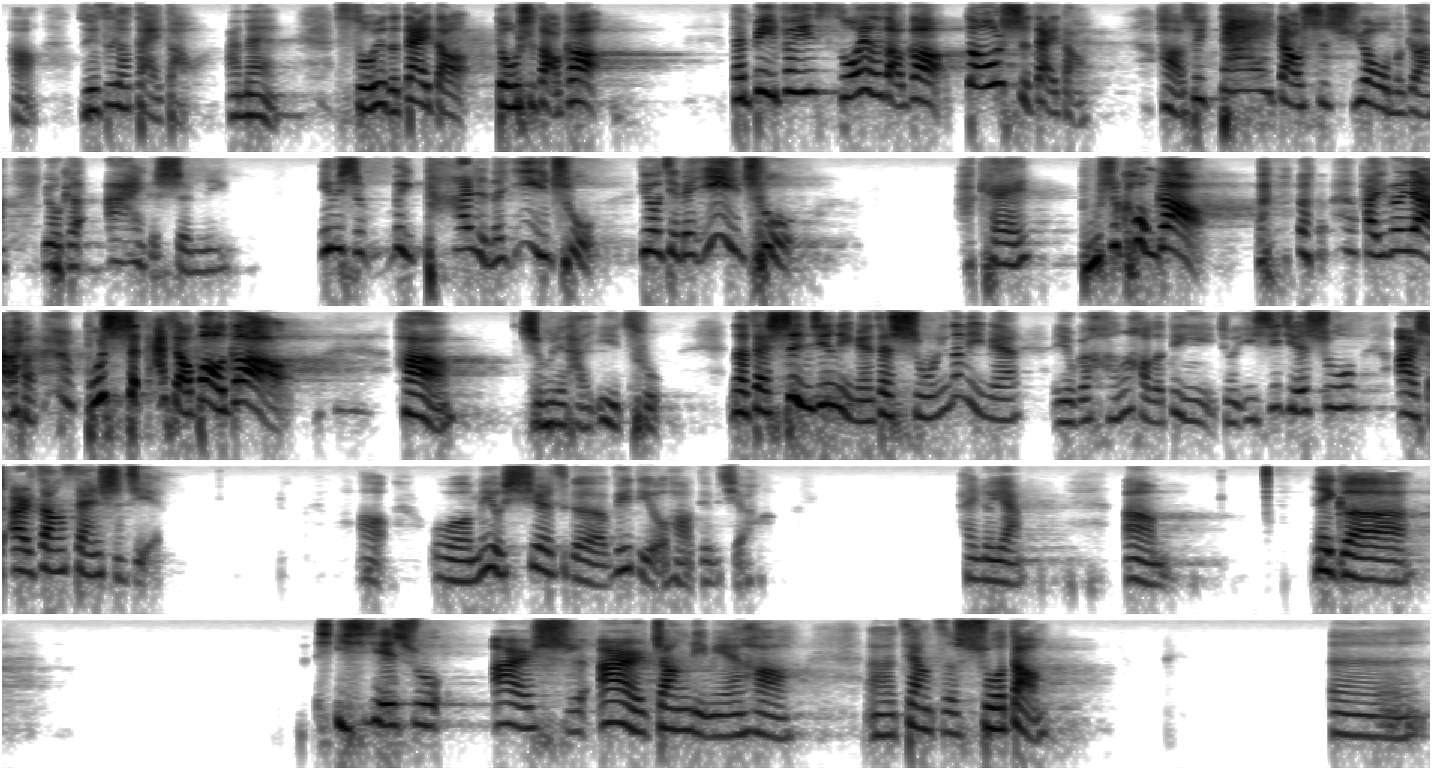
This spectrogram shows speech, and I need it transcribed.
好，所以这叫代祷。阿门。所有的代祷都是祷告，但并非所有的祷告都是代祷。好，所以代祷是需要我们个有个爱的生命，因为是为他人的益处弟兄姐妹益处。OK，不是控告，哈利路亚，不是打小报告，好，是为了他的益处。那在圣经里面，在属灵的里面有个很好的定义，就以西结书二十二章三十节。哦，我没有 share 这个 video 哈，对不起啊。哈利路亚，嗯，那个以西结书二十二章里面哈，啊这样子说到，嗯，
